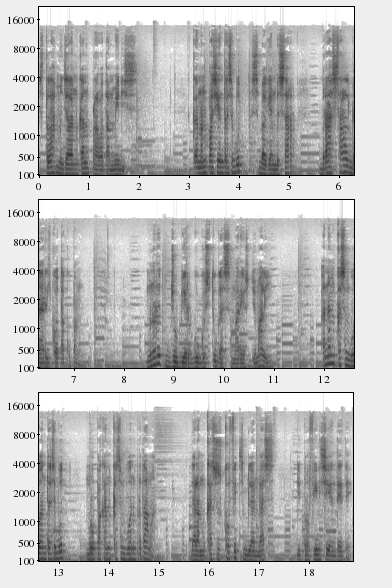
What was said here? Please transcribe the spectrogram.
setelah menjalankan perawatan medis. Keenam pasien tersebut sebagian besar berasal dari kota Kupang. Menurut jubir gugus tugas Marius Jemali, enam kesembuhan tersebut merupakan kesembuhan pertama dalam kasus COVID-19 di Provinsi NTT.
